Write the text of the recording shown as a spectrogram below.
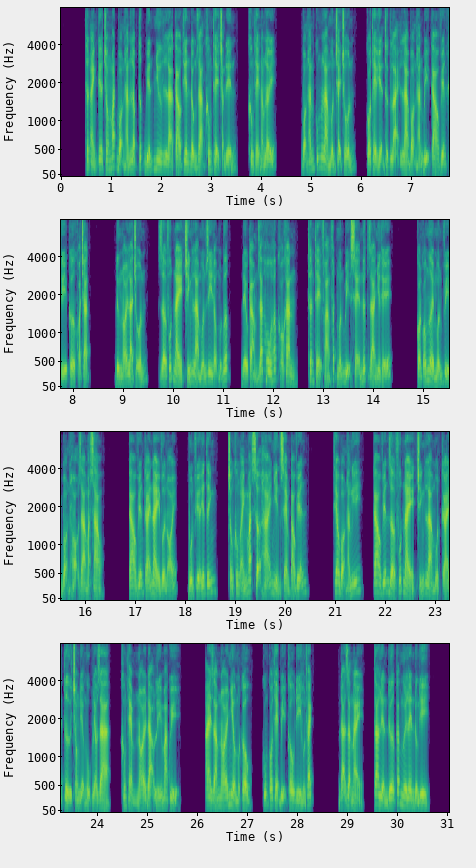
Thân ảnh kia trong mắt bọn hắn lập tức biến như là cao thiên đồng dạng không thể chạm đến, không thể nắm lấy. Bọn hắn cũng là muốn chạy trốn, có thể hiện thực lại là bọn hắn bị cao viễn khí cơ khóa chặt. Đừng nói là trốn, giờ phút này chính là muốn di động một bước, đều cảm giác hô hấp khó khăn, thân thể phảng phất muốn bị xé nứt ra như thế. Còn có người muốn vì bọn họ ra mặt sao? Cao viễn cái này vừa nói, bốn phía yên tĩnh chống không ánh mắt sợ hãi nhìn xem cao viễn. Theo bọn hắn nghĩ cao viễn giờ phút này chính là một cái từ trong địa ngục leo ra, không thèm nói đạo lý ma quỷ. Ai dám nói nhiều một câu, cũng có thể bị câu đi hồn phách. Đã dạng này, ta liền đưa các ngươi lên đường đi.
